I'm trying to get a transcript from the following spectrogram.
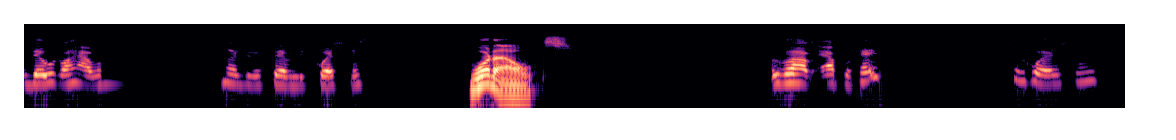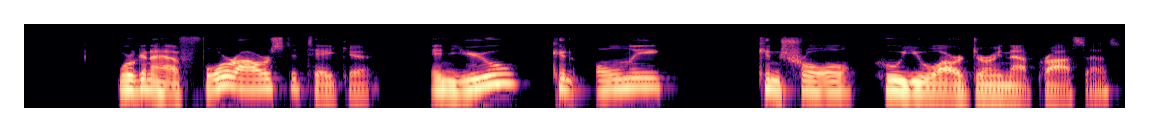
That we're gonna have 170 questions. What else? We're gonna have application questions. We're going to have four hours to take it, and you can only control who you are during that process.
